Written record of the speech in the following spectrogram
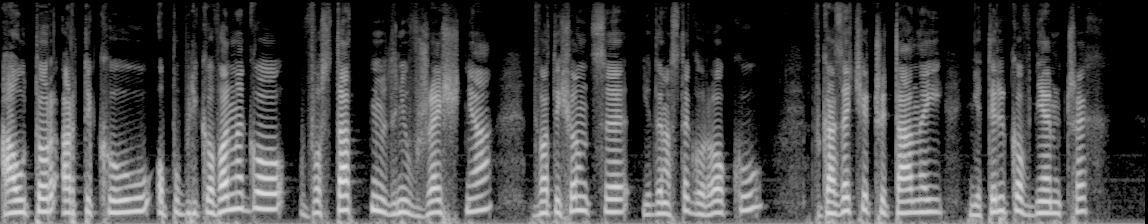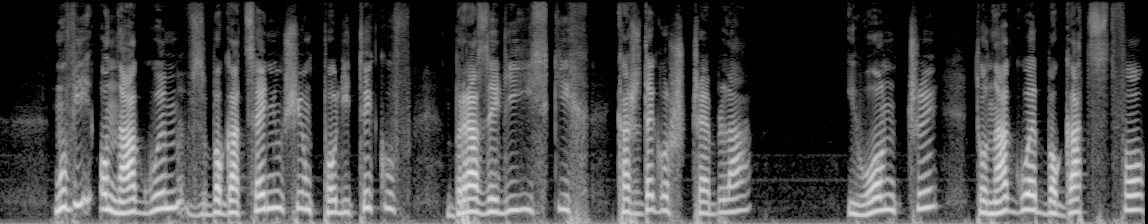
autor artykułu opublikowanego w ostatnim dniu września 2011 roku w gazecie czytanej nie tylko w Niemczech, mówi o nagłym wzbogaceniu się polityków brazylijskich każdego szczebla i łączy to nagłe bogactwo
